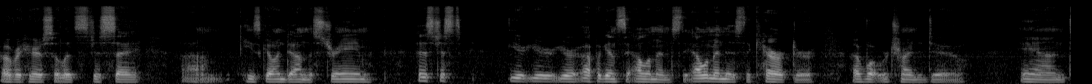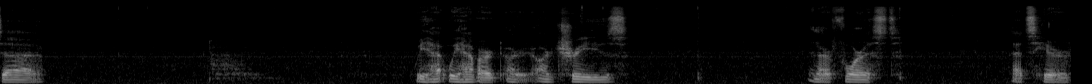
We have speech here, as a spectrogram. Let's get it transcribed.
Over here. So let's just say um, he's going down the stream. It's just you're, you're, you're up against the elements. The element is the character of what we're trying to do. And uh, we, ha we have our, our, our trees and our forest. That's here.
